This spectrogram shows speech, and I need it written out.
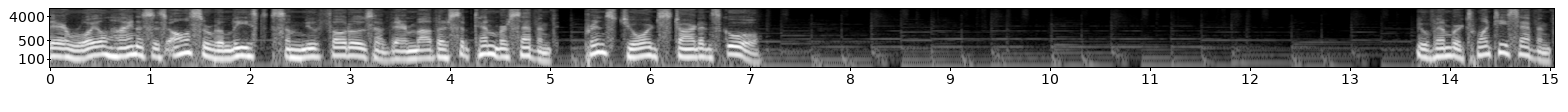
Their Royal Highnesses also released some new photos of their mother September 7, Prince George started school. November 27,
